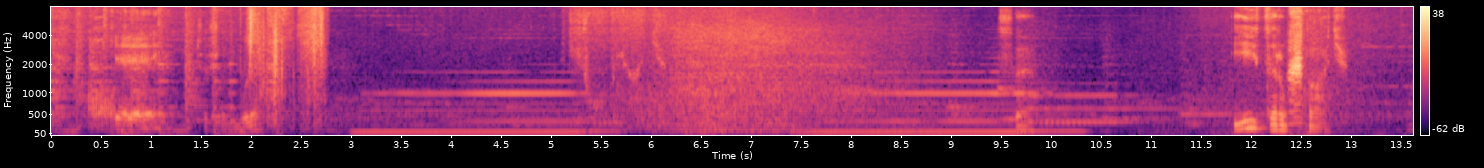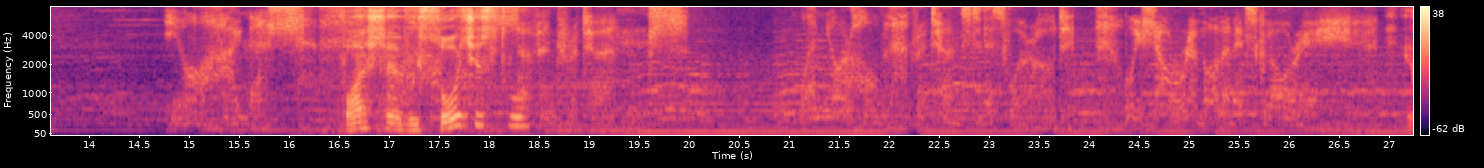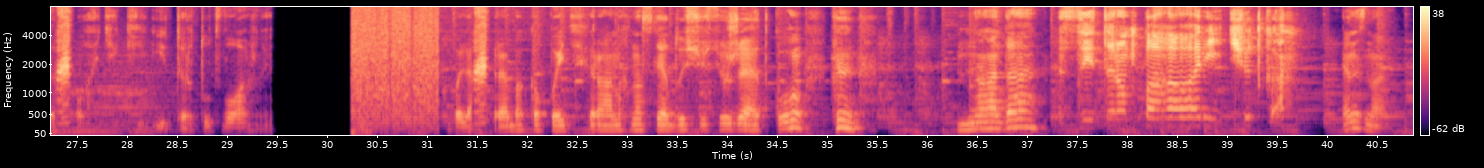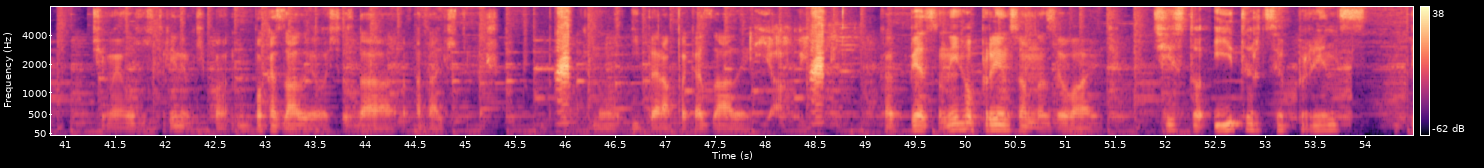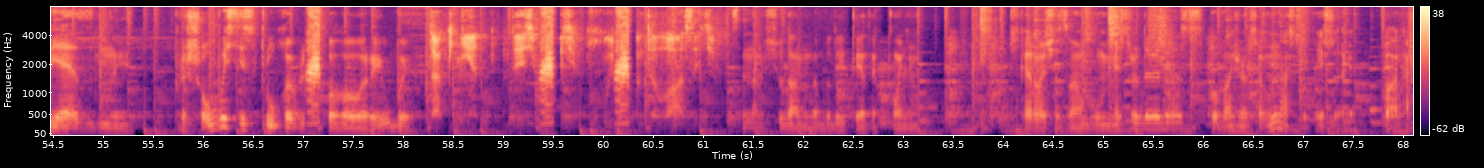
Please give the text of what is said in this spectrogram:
Окей. Що щось буде? revel in its glory. Єбать, який ітер тут важний. Бля, треба копить ранг на следующую сюжетку. Хе. Надо. З Ітером поговорить чутка. Я не знаю. Чи ми його зустрінемо, типа, ну показали його щось, да, а далі, типа ж. Ну, ітера показали. Я хуй. Капець, вони його принцем називають. Чисто Ітер це принц бездни. Прийшов би сеструхою, блядь, поговорив би. Так, ні, десь, блядь, хуй де лазить. Це нам сюди треба буде йти, я так поняв. Коротше, з вами був містер Девідас. Побачимося в наступній серії. Пока.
